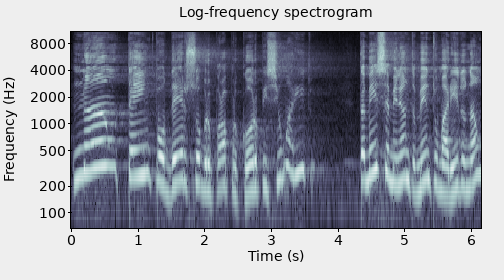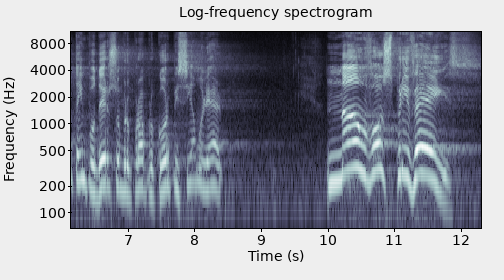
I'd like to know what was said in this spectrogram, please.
não tem poder sobre o próprio corpo e sim o marido. Também, semelhantemente, o marido não tem poder sobre o próprio corpo e sim a mulher não vos priveis.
